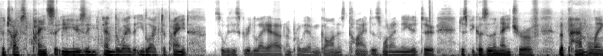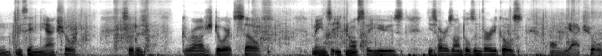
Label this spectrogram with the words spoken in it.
the types of paints that you're using and the way that you like to paint. So with this grid layout I probably haven't gone as tight as what I needed to just because of the nature of the paneling within the actual sort of garage door itself means that you can also use these horizontals and verticals on the actual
